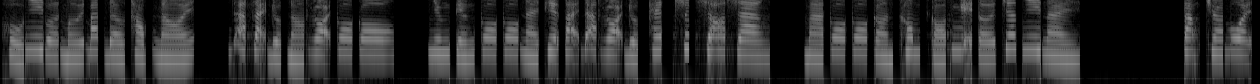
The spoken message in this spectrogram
Hổ nhi vừa mới bắt đầu học nói, đã dạy được nó gọi cô cô, nhưng tiếng cô cô này hiện tại đã gọi được hết sức rõ ràng, mà cô cô còn không có nghĩ tới chất nhi này. Tặng cho muội.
